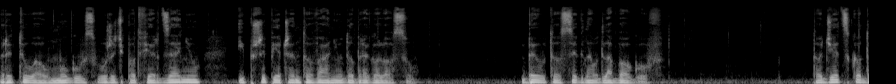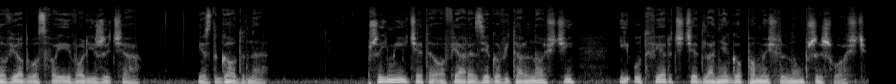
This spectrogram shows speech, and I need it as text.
rytuał mógł służyć potwierdzeniu i przypieczętowaniu dobrego losu. Był to sygnał dla bogów. To dziecko dowiodło swojej woli życia. Jest godne. Przyjmijcie tę ofiarę z jego witalności i utwierdźcie dla niego pomyślną przyszłość.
